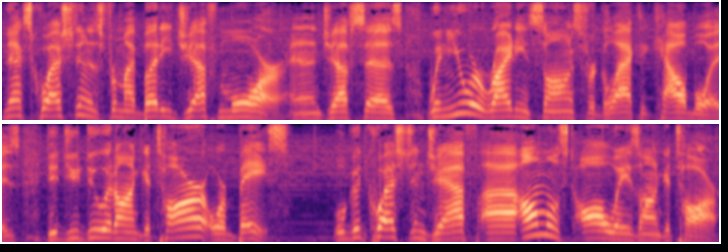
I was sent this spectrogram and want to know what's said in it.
Next question is from my buddy Jeff Moore. And Jeff says, When you were writing songs for Galactic Cowboys, did you do it on guitar or bass? Well, good question, Jeff. Uh, almost always on guitar.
